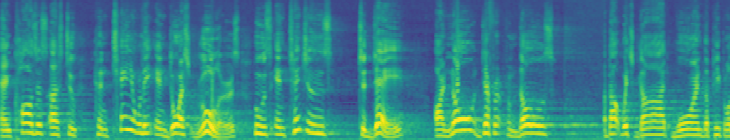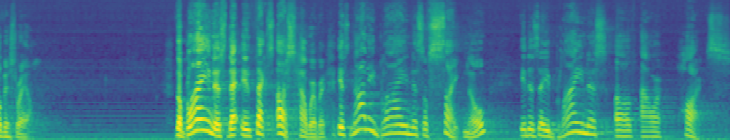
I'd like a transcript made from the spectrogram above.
and causes us to continually endorse rulers whose intentions today are no different from those about which God warned the people of Israel. The blindness that infects us, however, is not a blindness of sight, no, it is a blindness of our hearts.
